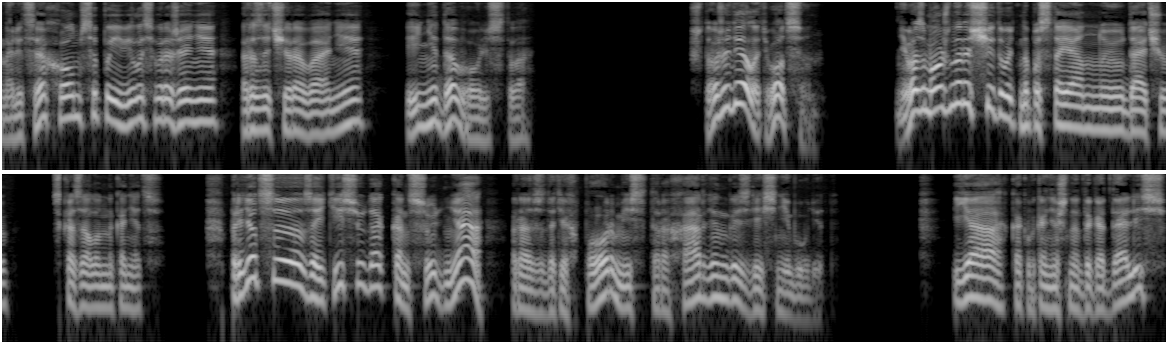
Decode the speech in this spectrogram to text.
На лице Холмса появилось выражение разочарования и недовольства. — Что же делать, Вотсон? Невозможно рассчитывать на постоянную удачу, — сказал он наконец. — Придется зайти сюда к концу дня, раз до тех пор мистера Хардинга здесь не будет. Я, как вы, конечно, догадались,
